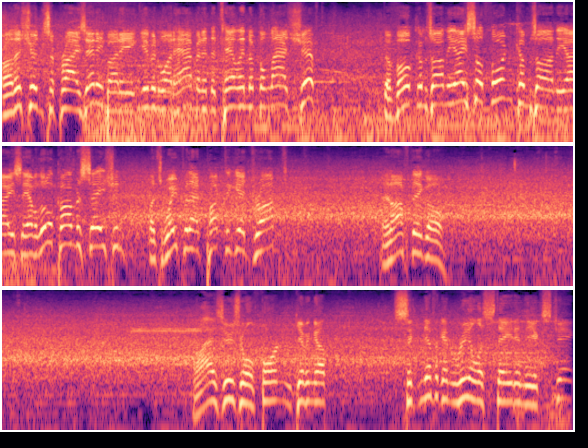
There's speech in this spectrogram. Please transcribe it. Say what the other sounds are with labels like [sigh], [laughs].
Well, this shouldn't surprise anybody given what happened at the tail end of the last shift. Deveaux comes on the ice, so Thornton comes on the ice. They have a little conversation. Let's wait for that puck to get dropped. And off they go. Well, as usual, Thornton giving up significant real estate in the exchange.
